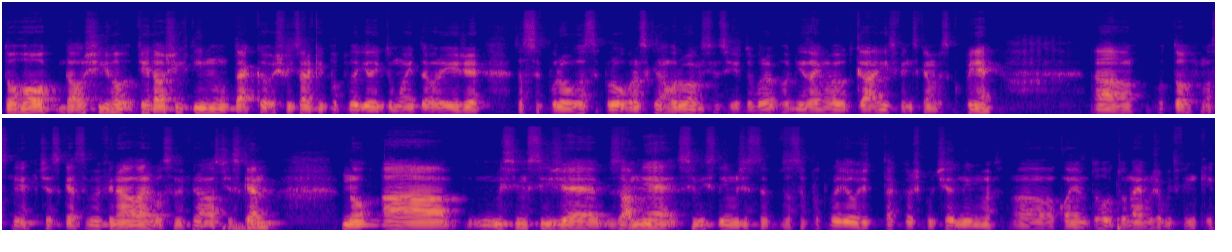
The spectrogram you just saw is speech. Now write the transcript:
toho dalšího, těch dalších týmů, tak Švýcarky potvrdili tu moji teorii, že zase půjdou, zase půjdou obrovsky nahoru a myslím si, že to bude hodně zajímavé utkání s Finskem ve skupině. A o to vlastně české semifinále nebo semifinále s Českem. No a myslím si, že za mě si myslím, že se zase potvrdilo, že tak trošku černým uh, koněm toho turnaje může být Finky.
